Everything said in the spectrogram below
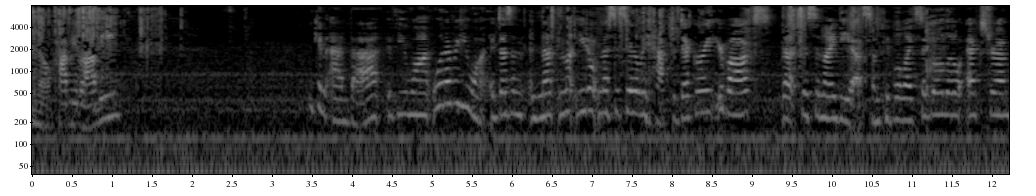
you know, Hobby Lobby. You can add that if you want, whatever you want. It doesn't, not, not, you don't necessarily have to decorate your box. That's just an idea. Some people like to go a little extra.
